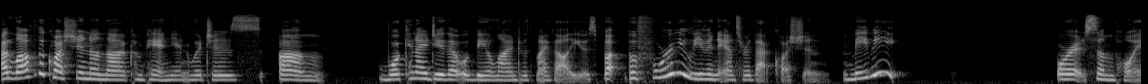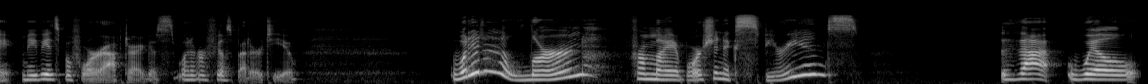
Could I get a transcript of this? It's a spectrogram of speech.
i love the question on the companion which is um what can I do that would be aligned with my values? But before you even answer that question, maybe or at some point, maybe it's before or after, I guess, whatever feels better to you. what did I learn from my abortion experience that will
